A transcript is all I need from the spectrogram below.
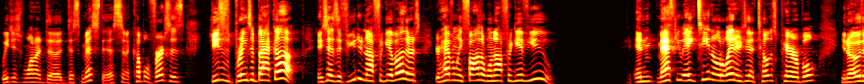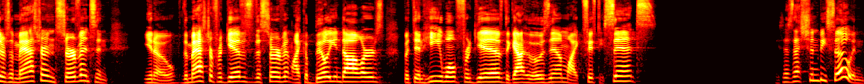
we just wanted to dismiss this, in a couple verses, Jesus brings it back up. he says, If you do not forgive others, your heavenly Father will not forgive you. In Matthew 18, a little later, he's going to tell this parable. You know, there's a master and servants, and, you know, the master forgives the servant like a billion dollars, but then he won't forgive the guy who owes him like 50 cents. He says that shouldn't be so. And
